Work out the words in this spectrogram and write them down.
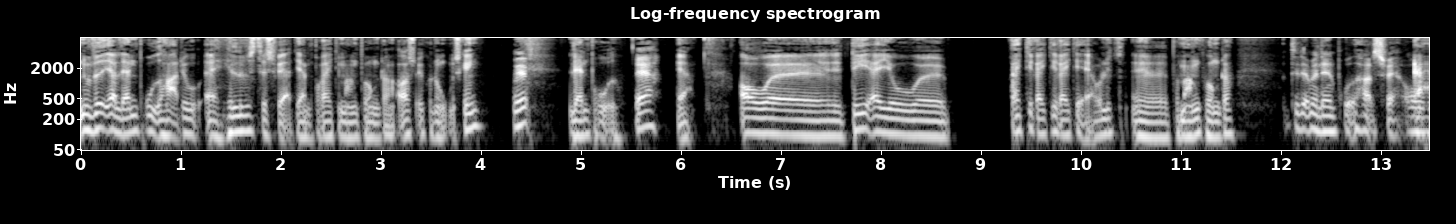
nu ved jeg, at landbruget har det jo af helvedes til svært, Jan, på rigtig mange punkter. Også økonomisk, ikke? Hvem? Landbruget. Ja. Ja, og øh, det er jo øh, rigtig, rigtig, rigtig ærgerligt øh, på mange punkter. det der med landbruget har det svært. Oh, Ja,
